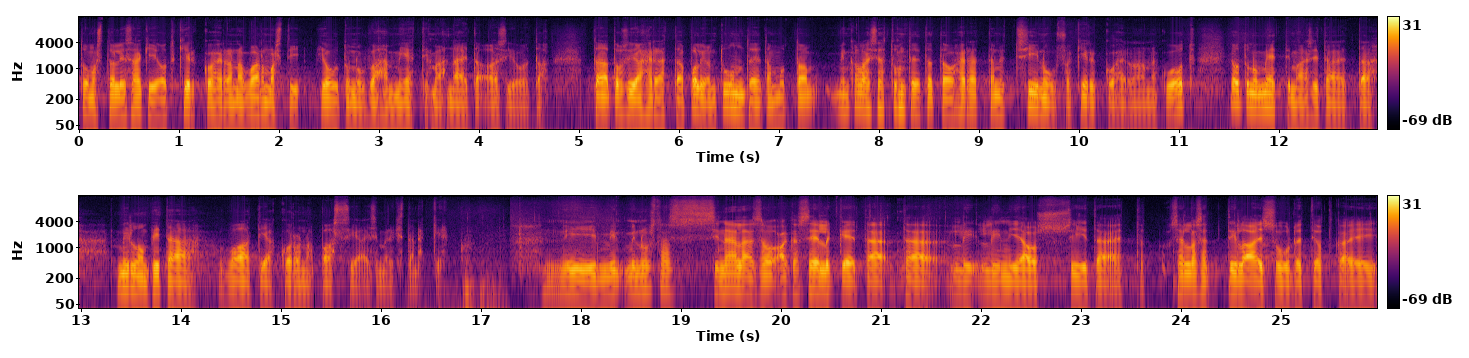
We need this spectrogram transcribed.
Tuomas Tölli, säkin olet kirkkoherrana varmasti joutunut vähän miettimään näitä asioita. Tämä tosiaan herättää paljon tunteita, mutta minkälaisia tunteita tämä on herättänyt sinussa kirkkoherrana, kun olet joutunut miettimään sitä, että milloin pitää vaatia koronapassia esimerkiksi tänne kirkkoon? Niin, minusta sinällään se on aika selkeä tämä, tämä linjaus siitä, että sellaiset tilaisuudet, jotka ei,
